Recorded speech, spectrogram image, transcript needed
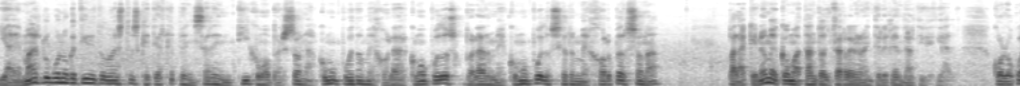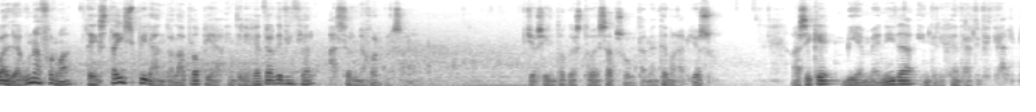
Y además lo bueno que tiene todo esto es que te hace pensar en ti como persona, cómo puedo mejorar, cómo puedo superarme, cómo puedo ser mejor persona para que no me coma tanto el terreno la inteligencia artificial. Con lo cual, de alguna forma, te está inspirando la propia inteligencia artificial a ser mejor persona. Yo siento que esto es absolutamente maravilloso. Así que bienvenida inteligencia artificial.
